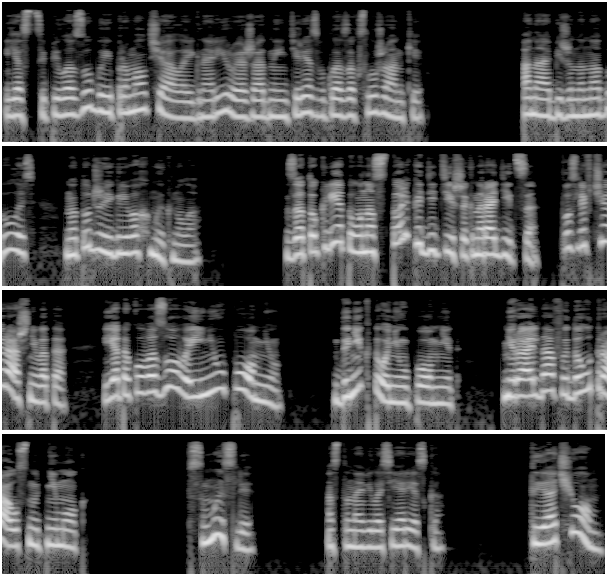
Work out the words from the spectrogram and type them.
Я сцепила зубы и промолчала, игнорируя жадный интерес в глазах служанки. Она обиженно надулась, но тут же игриво хмыкнула. «Зато к лету у нас столько детишек народится! После вчерашнего-то! Я такого зова и не упомню! Да никто не упомнит! Неральдаф и до утра уснуть не мог!» «В смысле?» — остановилась я резко. «Ты о чем?»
